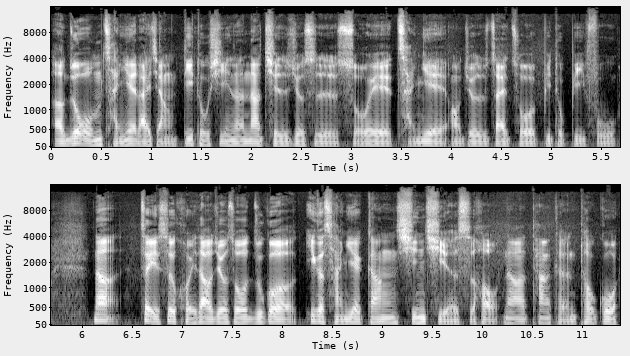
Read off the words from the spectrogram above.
呃，如果我们产业来讲，D to C 呢，那其实就是所谓产业哦，就是在做 B to B 服务，那。这也是回到，就是说，如果一个产业刚兴起的时候，那它可能透过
